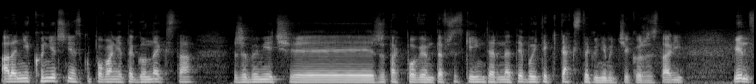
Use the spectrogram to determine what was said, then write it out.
ale niekoniecznie jest kupowanie tego Nexta, żeby mieć, yy, że tak powiem, te wszystkie internety, bo i tak, i tak z tego nie będziecie korzystali. Więc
